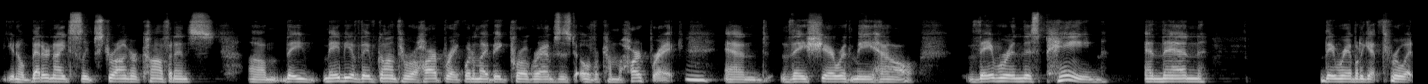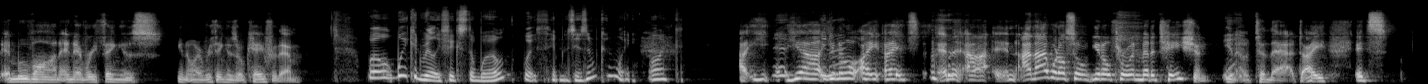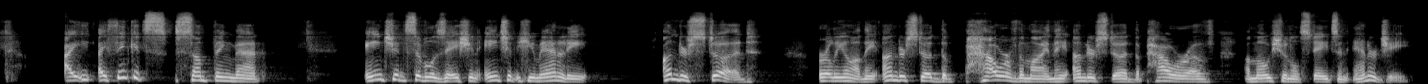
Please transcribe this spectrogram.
you know better night's sleep stronger confidence. Um, they maybe if they've gone through a heartbreak one of my big programs is to overcome a heartbreak. Mm. and they share with me how they were in this pain and then they were able to get through it and move on and everything is you know everything is okay for them well we could really fix the world with hypnotism couldn't we like I, yeah, you know, I, I and, uh, and and I would also, you know, throw in meditation, you yeah. know, to that. I, it's I, I think it's something that ancient civilization, ancient humanity understood early on. They understood the power of the mind, they understood the power of emotional states and energy.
